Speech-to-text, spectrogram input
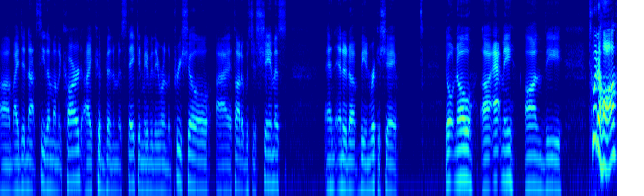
Um, I did not see them on the card. I could have been mistaken. Maybe they were on the pre-show. I thought it was just Sheamus, and ended up being Ricochet. Don't know. Uh, at me on the Twitter Haw,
